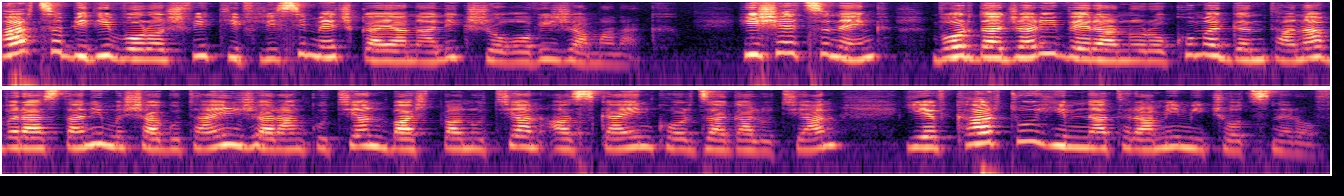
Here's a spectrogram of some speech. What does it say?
Հարցը պիտի որոշվի Թիֆլիսի մեջ կայանալիք ժողովի ժամանակ։ Հիշեցնենք, որ դաջարի վերանորոգումը կընթանա Վրաստանի մշակութային ժառանգության պաշտպանության ազգային կորձակալության եւ Քարթու հիմնադրամի միջոցներով։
